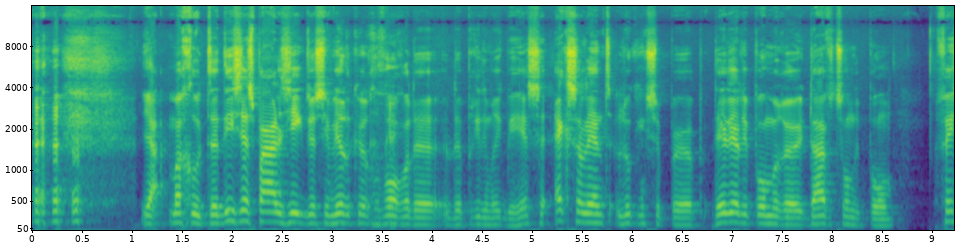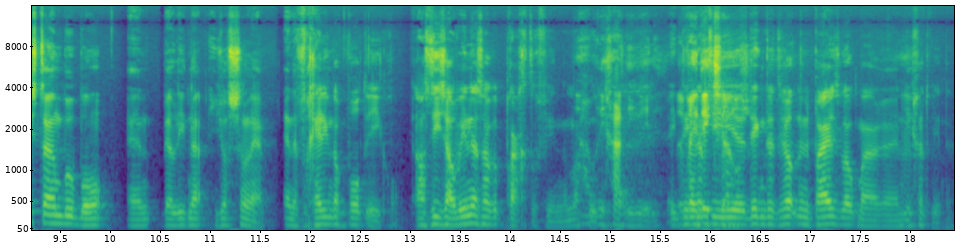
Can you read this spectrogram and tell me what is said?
ja, maar goed. Uh, die zes paarden zie ik dus in willekeurige okay. volgorde de Prix d'Amérique beheersen. Excellent, Looking Superb, Delia Dupont Mereux, Davidson Dupont, FaceTime Bourbon en Berlina Josselin. En dan vergeet ik nog Bold Eagle. Als die zou winnen, zou ik het prachtig vinden. Maar goed. die gaat niet winnen. Ik dat denk, dat ik hij, zelfs. denk dat hij wel in de prijs loopt, maar uh, die gaat winnen.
